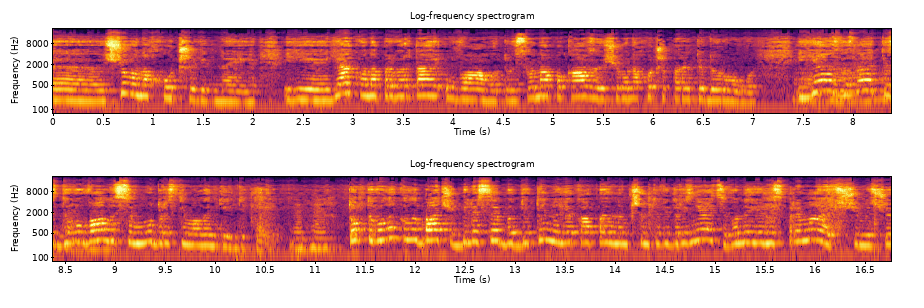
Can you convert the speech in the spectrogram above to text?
е, що вона хоче від неї, і як вона привертає увагу. Тобто вона показує, що вона хоче перейти дорогу. І я, ви знаєте, здивувалася мудрості маленьких дітей. Тобто вони, коли бачать біля себе дитину, яка певним чим-то відрізняється, вони її не сприймають з чимось, що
